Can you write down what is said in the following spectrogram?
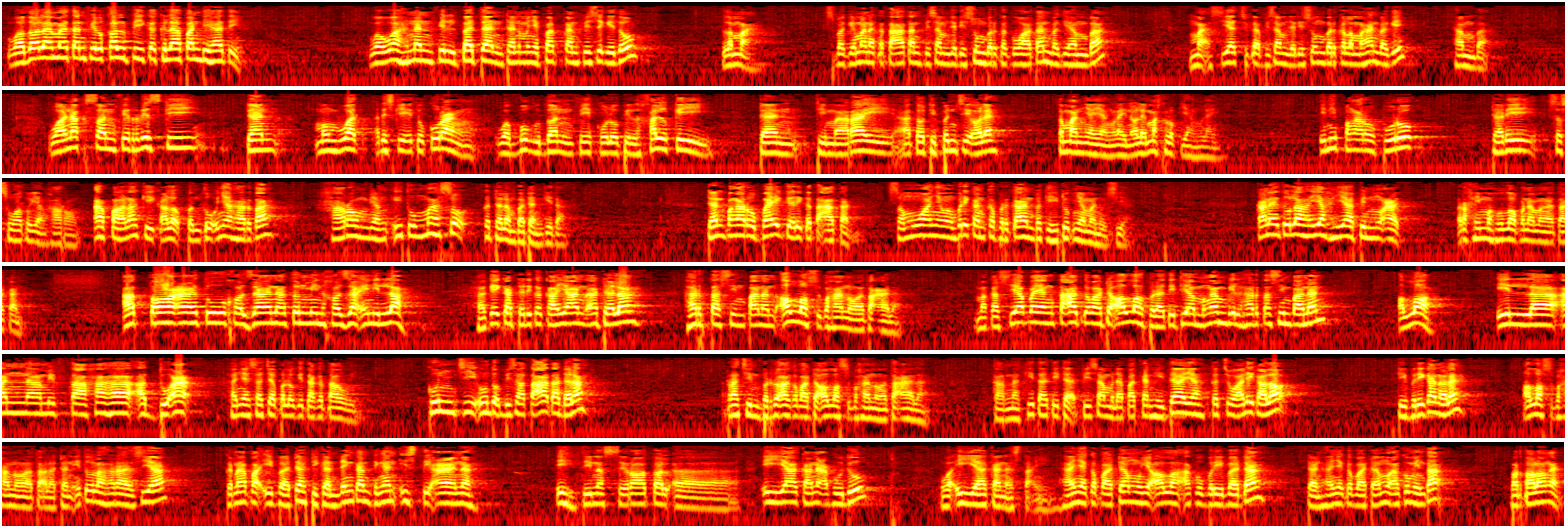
Wa dhalamatan fil qalbi kegelapan di hati. Wa wahnan fil badan dan menyebabkan fisik itu lemah. Sebagaimana ketaatan bisa menjadi sumber kekuatan bagi hamba, maksiat juga bisa menjadi sumber kelemahan bagi hamba. Wa naqsan fir rizki dan membuat rizki itu kurang. Wa bughdhan fi qulubil khalqi dan dimarahi atau dibenci oleh temannya yang lain, oleh makhluk yang lain. Ini pengaruh buruk dari sesuatu yang haram. Apalagi kalau bentuknya harta haram yang itu masuk ke dalam badan kita dan pengaruh baik dari ketaatan. Semuanya memberikan keberkahan bagi hidupnya manusia. Karena itulah Yahya bin Mu'ad rahimahullah pernah mengatakan, At-ta'atu khazanatun min khazainillah. Hakikat dari kekayaan adalah harta simpanan Allah Subhanahu wa taala. Maka siapa yang taat kepada Allah berarti dia mengambil harta simpanan Allah. Illa anna miftahaha ad-du'a. Hanya saja perlu kita ketahui kunci untuk bisa taat adalah rajin berdoa kepada Allah Subhanahu wa taala. Karena kita tidak bisa mendapatkan hidayah kecuali kalau diberikan oleh Allah Subhanahu wa taala dan itulah rahasia kenapa ibadah digandengkan dengan isti'anah. Ihdinas siratal uh, iyyaka na'budu wa iyyaka nasta'in. Hanya kepadamu ya Allah aku beribadah dan hanya kepadamu aku minta pertolongan.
